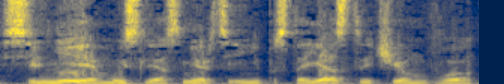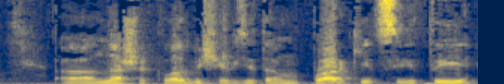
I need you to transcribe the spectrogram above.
сильнее мысли о смерти и непостоянстве, чем в э, наших кладбищах, где там парки, цветы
